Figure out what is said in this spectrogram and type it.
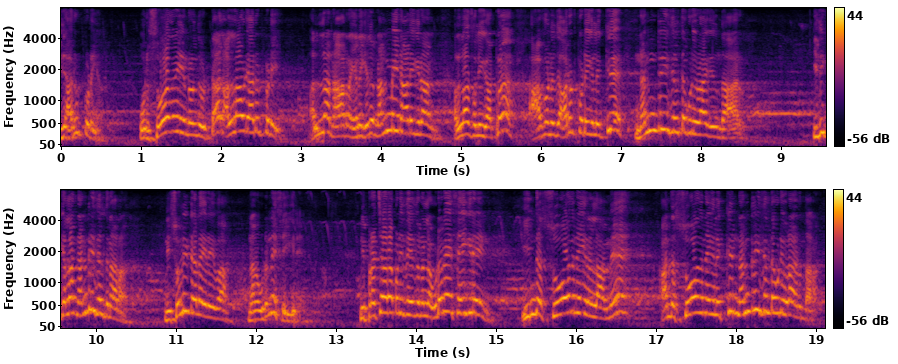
இது அருட்கொடையாம் ஒரு சோதனை என்று வந்து விட்டால் அல்லாவுடைய அருட்கொடை. அல்லாஹ் நாடுறான் எனக்கு ஏதோ நன்மை நாடுகிறான். அல்லாஹ் சொல்லி காட்டுறான் அவனது அருட்கொடைகளுக்கு நன்றி செலுத்தக்கூடியவராக இருந்தார். இதுக்கெல்லாம் நன்றி செலுத்தினாராம். நீ சொல்லிட்டால இறைவா நான் உடனே செய்கிறேன். நீ பிரச்சாரப்படி செய்தனல்ல உடனே செய்கிறேன். இந்த சோதனைகள் எல்லாமே அந்த சோதனைகளுக்கு நன்றி செலுத்தக்கூடியவராக இருந்தாராம்.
